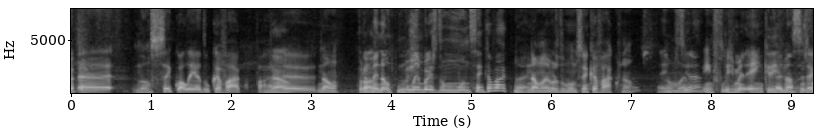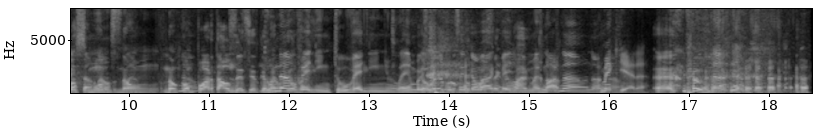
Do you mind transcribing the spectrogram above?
Ah, não sei qual é a do cavaco. Pá. Não. Ah, não. Pronto. Também não te lembras de um mundo sem cavaco, não é? Não me lembro do mundo sem cavaco, não. É Não impressionante. Infelizmente, é incrível. A nossa O não mundo se não, não, comporta a ausência de Tu Cavaco não, Silva. velhinho, tu, velhinho. Lembras Eu do mundo sem cavaco, velhinho. cavaco, Mas claro. nós não. Nós Como é não. que era?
